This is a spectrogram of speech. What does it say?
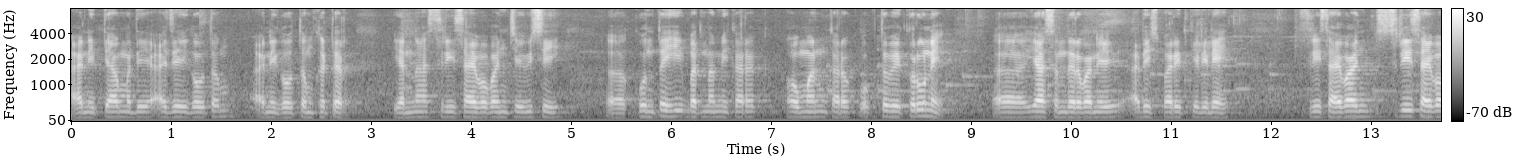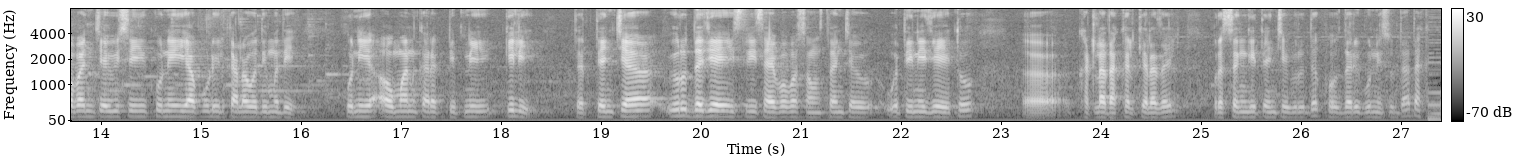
आणि त्यामध्ये अजय गौतम आणि गौतम खट्टर यांना श्री साईबाबांच्या विषयी कोणतंही बदनामीकारक अवमानकारक वक्तव्य करू नये या संदर्भाने आदेश पारित केलेले आहेत. श्री साहेबां श्री साईबाबांच्या विषयी कोणी यापुढील कालावधीमध्ये कोणी अवमानकारक टिप्पणी केली तर त्यांच्या विरुद्ध जे आहे श्री साईबाबा संस्थांच्या वतीने जे आहे तो खटला दाखल केला जाईल. प्रसंगी त्यांच्या विरुद्ध फौजदारी गुन्हेसुद्धा दाखल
